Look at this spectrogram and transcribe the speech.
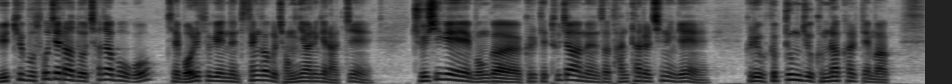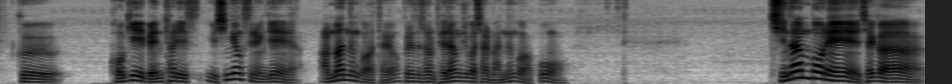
유튜브 소재라도 찾아보고 제 머릿속에 있는 생각을 정리하는 게 낫지 주식에 뭔가 그렇게 투자하면서 단타를 치는 게 그리고 급등주 급락할 때 막 그 거기에 멘탈이 신경 쓰는 게 안 맞는 것 같아요. 그래서 저는 배당주가 잘 맞는 것 같고 지난번에 제가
